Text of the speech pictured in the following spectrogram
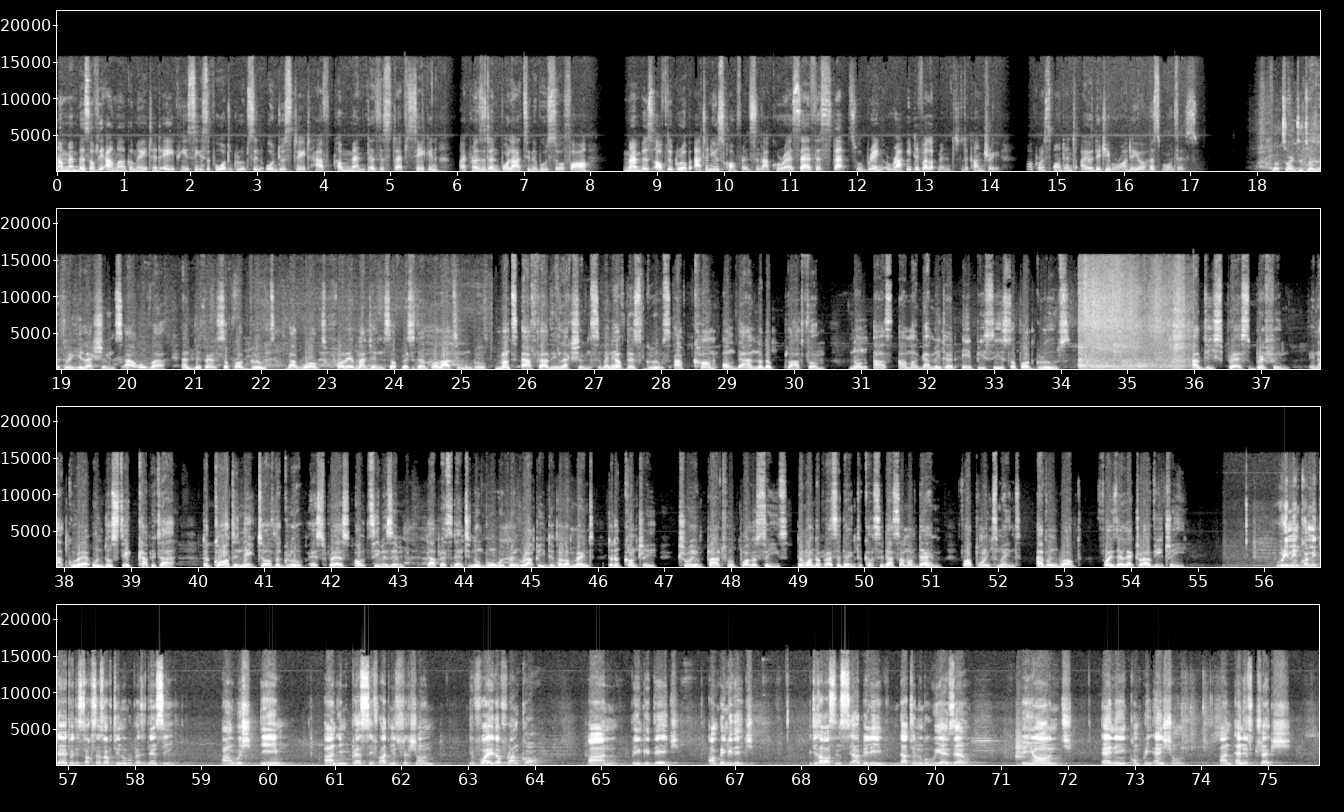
Now, members of the amalgamated APC support groups in Ondo State have commended the steps taken by President Bola Tinubu so far. Members of the group at a news conference in Akure said the steps will bring rapid development to the country. Our correspondent Ayodeji Moradeyo has more this. The 2023 elections are over and different support groups that worked for the emergence of President Bola Tinubu. Months after the elections, many of these groups have come under another platform known as Amalgamated APC Support Groups. At this press briefing in Akure, Ondo State capital, the coordinator of the group expressed optimism that President Tinubu will bring rapid development to the country through impactful policies. They want the president to consider some of them for appointment, having worked for his electoral victory. We remain committed to the success of Tinubu presidency and wish him an impressive administration devoid of rancor and brigandage and brigandage. It is our sincere belief that Tinubu will excel beyond any comprehension and any stretch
